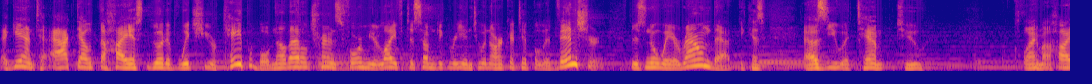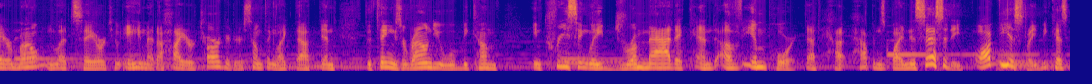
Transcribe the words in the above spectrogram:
again, to act out the highest good of which you're capable. Now, that'll transform your life to some degree into an archetypal adventure. There's no way around that because as you attempt to climb a higher mountain, let's say, or to aim at a higher target or something like that, then the things around you will become increasingly dramatic and of import. That ha- happens by necessity, obviously, because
